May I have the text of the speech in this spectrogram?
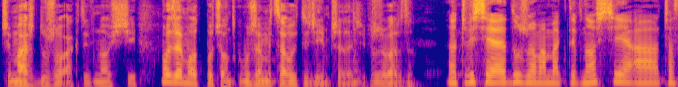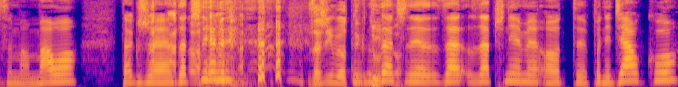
Czy masz dużo aktywności? Możemy od początku, możemy cały tydzień przelecieć. Proszę bardzo. Oczywiście dużo mam aktywności, a czasem mam mało, także zaczniemy. Zacznijmy od tych dużo. Zacznie, za, zaczniemy od poniedziałku.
